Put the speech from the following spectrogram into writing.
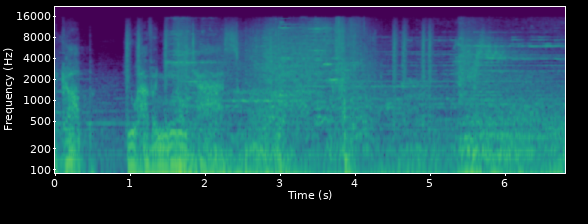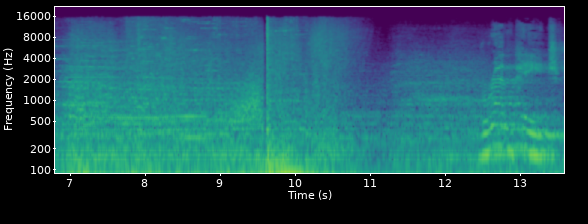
Wake up. You have a new task. Rampage.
